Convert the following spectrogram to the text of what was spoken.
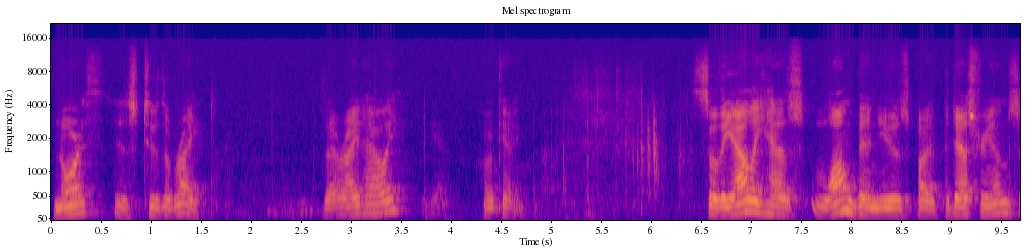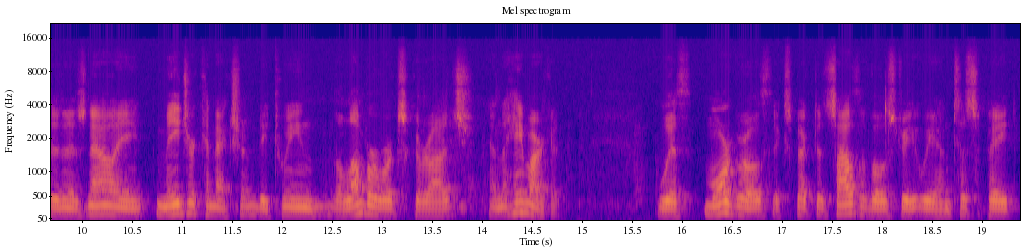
North is to the right. Is that right, Hallie? Yeah. Okay. So the alley has long been used by pedestrians and is now a major connection between the Lumberworks garage and the Haymarket. With more growth expected south of O Street, we anticipate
